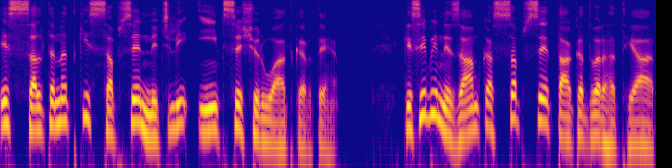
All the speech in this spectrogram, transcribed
اس سلطنت کی سب سے نچلی اینٹ سے شروعات کرتے ہیں۔ کسی بھی نظام کا سب سے طاقتور ہتھیار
